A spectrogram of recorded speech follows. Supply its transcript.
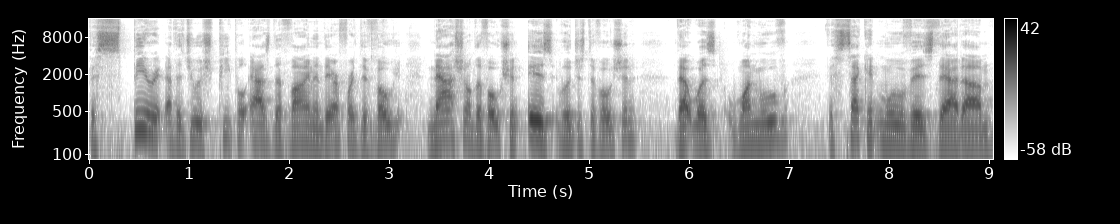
the spirit of the Jewish people as divine, and therefore devo- national devotion is religious devotion. That was one move. The second move is that um,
